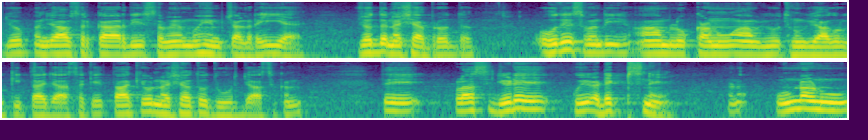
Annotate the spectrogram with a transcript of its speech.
ਜੋ ਪੰਜਾਬ ਸਰਕਾਰ ਦੀ ਸਮੇਂ ਮੁਹਿੰਮ ਚੱਲ ਰਹੀ ਹੈ, ਯੁੱਧ ਨਸ਼ਾ ਵਿਰੁੱਧ, ਉਹਦੇ ਸੰਬੰਧੀ ਆਮ ਲੋਕਾਂ ਨੂੰ, ਆਮ ਯੂਥ ਨੂੰ ਜਾਗਰੂਕ ਕੀਤਾ ਜਾ ਸਕੇ ਤਾਂ ਕਿ ਉਹ ਨਸ਼ਿਆਂ ਤੋਂ ਦੂਰ ਜਾ ਸਕਣ। ਤੇ ਪਲੱਸ ਜਿਹੜੇ ਕੋਈ ਐਡਿਕਟਸ ਨੇ, ਹਨਾ, ਉਹਨਾਂ ਨੂੰ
